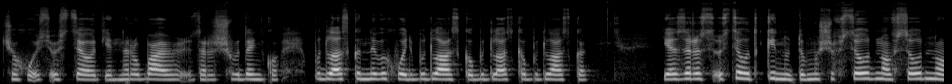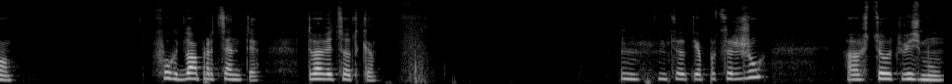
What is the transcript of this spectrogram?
чогось. Ось це от я нарубаю зараз швиденько. Будь ласка, не виходь, будь ласка, будь ласка, будь ласка. Я зараз ось це от кину, тому що все одно, все одно. Фух, 2%. 2%. Це от я посаджу, а ось це от візьму.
